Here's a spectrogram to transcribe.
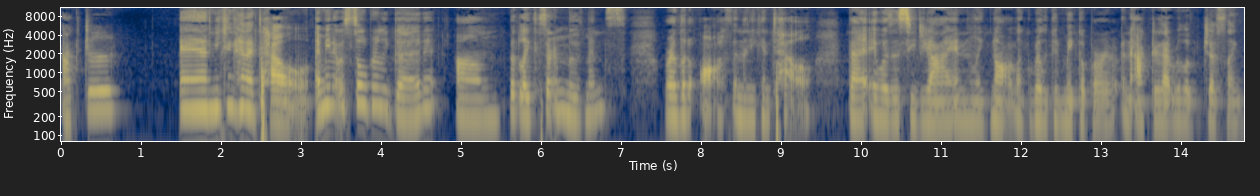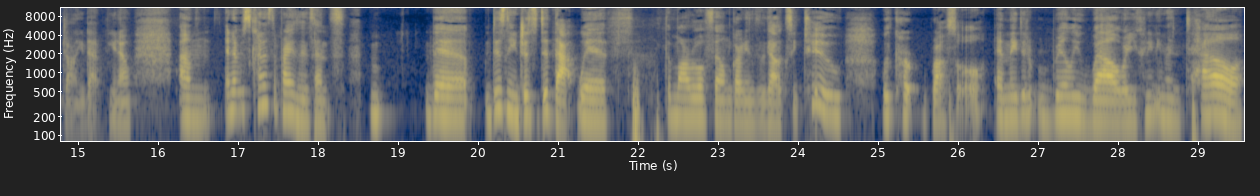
actor. And you can kind of tell. I mean, it was still really good, um, but like certain movements were a little off, and then you can tell that it was a CGI and like not like really good makeup or an actor that would look just like Johnny Depp, you know. Um, and it was kind of surprising since the Disney just did that with the Marvel film Guardians of the Galaxy 2 with Kurt Russell and they did it really well where you couldn't even tell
